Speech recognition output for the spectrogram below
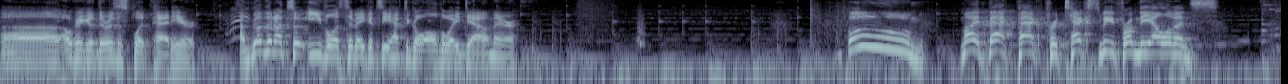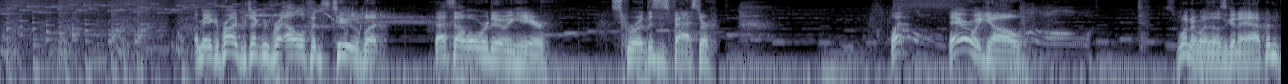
Uh, okay, good. There is a split pad here. I'm glad they're not so evil as to make it so you have to go all the way down there. Boom! My backpack protects me from the elements! I mean, it could probably protect me from elephants too, but that's not what we're doing here. Screw it, this is faster. What? There we go! Just wondering when that was gonna happen.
